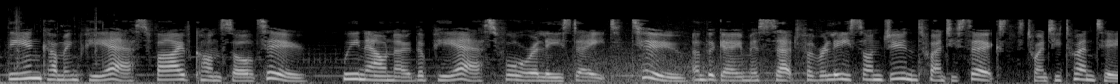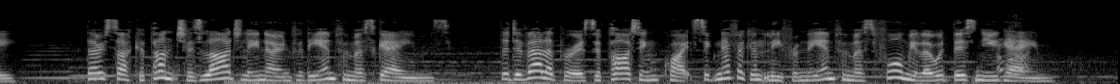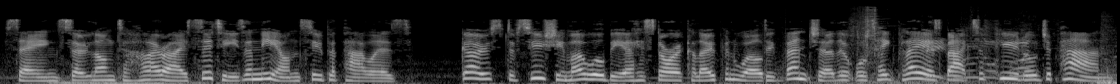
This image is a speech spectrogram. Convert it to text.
the incoming PS5 console too. We now know the PS4 release date, too, and the game is set for release on June 26, 2020. Though Sucker Punch is largely known for the infamous games, the developer is departing quite significantly from the infamous formula with this new game, saying so long to high-rise cities and neon superpowers. Ghost of Tsushima will be a historical open-world adventure that will take players back to feudal Japan.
